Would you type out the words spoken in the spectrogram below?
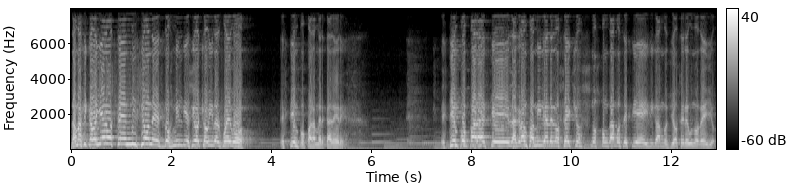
Damas y caballeros, en Misiones 2018, Viva el Fuego, es tiempo para mercaderes. Es tiempo para que la gran familia de los hechos nos pongamos de pie y digamos, yo seré uno de ellos.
